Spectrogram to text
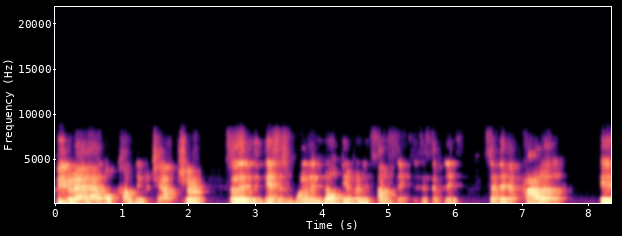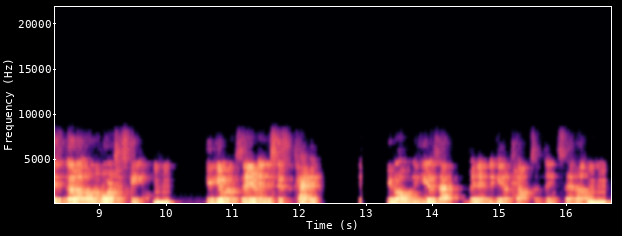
figured out how to overcome different challenges. Sure. So this is really no different in some senses, except that, except that the product is uh, on a larger scale. Mhm. You get what I'm saying? Yeah. And it's just a tactic. You know, over the years I've been able to get accounts and things set up. Mhm.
